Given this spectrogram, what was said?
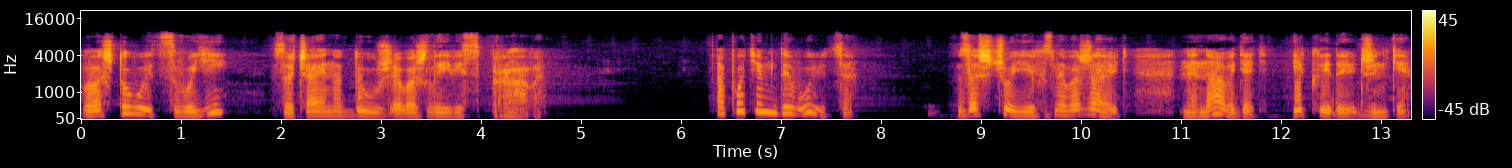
влаштовують свої, звичайно, дуже важливі справи. А потім дивуються, за що їх зневажають, ненавидять і кидають жінки.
